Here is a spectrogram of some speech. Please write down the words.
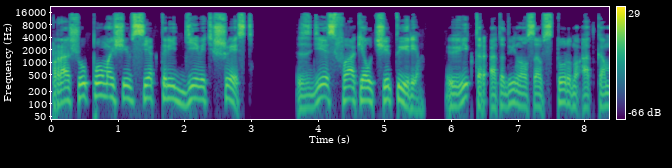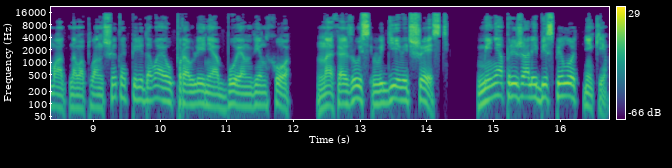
Прошу помощи в секторе 9-6. Здесь факел 4. Виктор отодвинулся в сторону от командного планшета, передавая управление боем Винхо. «Нахожусь в 9-6. Меня прижали беспилотники».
